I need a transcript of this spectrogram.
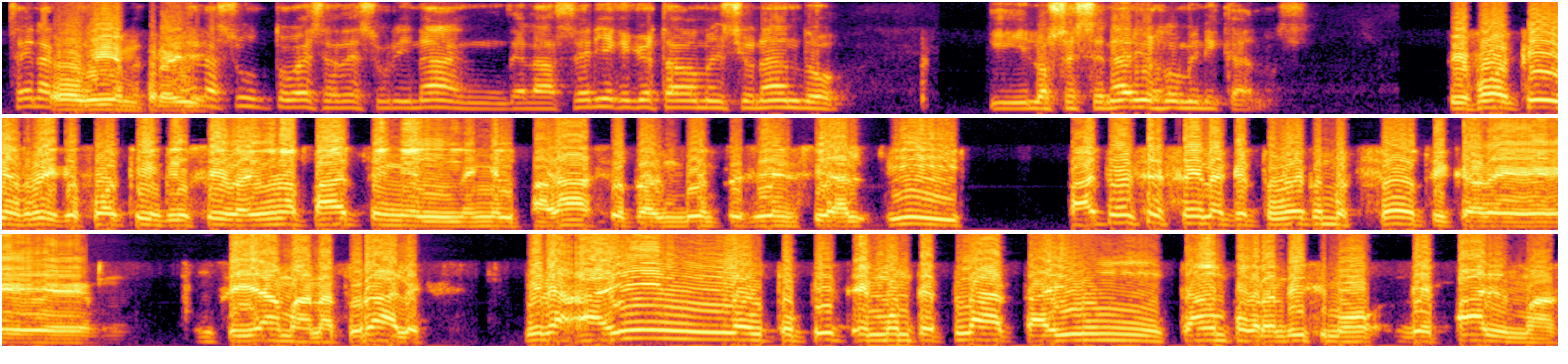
Sena, Todo bien por ¿cómo es ahí. el asunto ese de Surinam, de la serie que yo estaba mencionando y los escenarios dominicanos. Sí, fue aquí, Enrique, fue aquí. Inclusive hay una parte en el, en el palacio también presidencial y parte de esa escena que tuve como exótica de, ¿cómo se llama? Naturales. Mira, ahí en la autopista, en Monteplata, hay un campo grandísimo de palmas.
